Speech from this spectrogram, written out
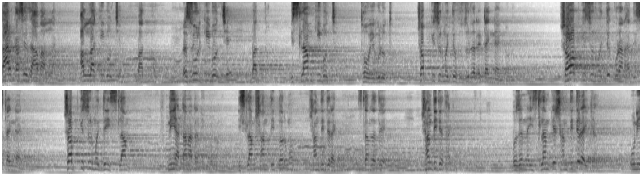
তার কাছে যা ভালো লাগে। আল্লাহ কি বলছে? বাদ দাও। রসুল কি বলছে? বাদ দাও। ইসলাম কি বলছে? থো, এগুলো থো। সব কিছুর মধ্যে হুজুরের টাইম নাই সব কিছুর মধ্যে কোরআন, হাদিস টাইম নাই সব কিছুর মধ্যে ইসলাম নিয়ে টানাটানি করো ইসলাম শান্তির ধর্ম, শান্তিতে রাখবে ইসলাম যাতে শান্তিতে থাকে। বোঝেন না, ইসলামকে শান্তিতে রাখা উনি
